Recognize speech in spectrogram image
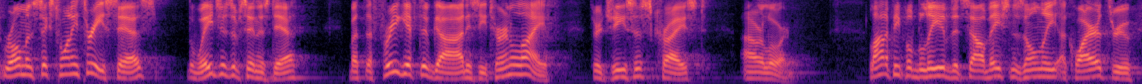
Romans 6:23 says, "The wages of sin is death, but the free gift of God is eternal life through Jesus Christ our Lord." A lot of people believe that salvation is only acquired through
